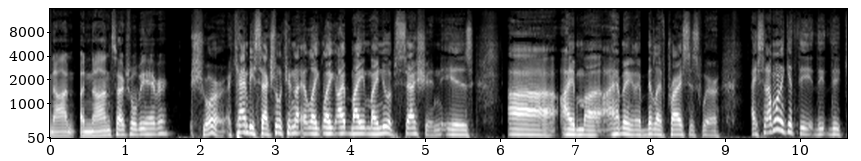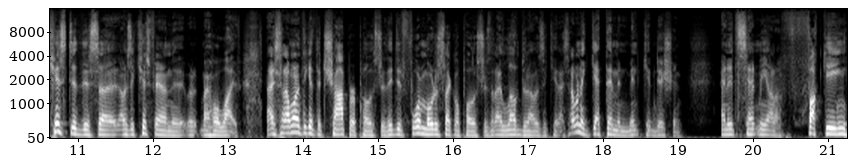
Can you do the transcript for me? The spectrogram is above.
non a non sexual behavior? Sure, it can be sexual. It can like like I, my my new obsession is uh, I'm uh, having a midlife crisis where I said, I want to get the, the, the Kiss did this. Uh, I was a Kiss fan the, my whole life. And I said, I wanted to get the Chopper poster. They did four motorcycle posters that I loved when I was a kid. I said, I want to get them in mint condition. And it sent me on a fucking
